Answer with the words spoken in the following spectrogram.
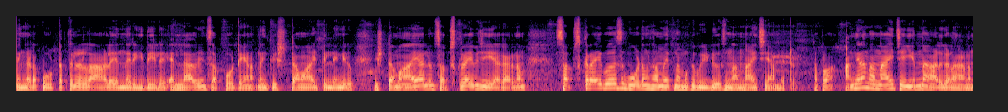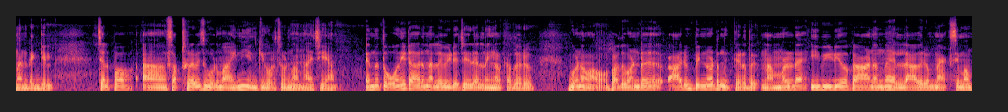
നിങ്ങളുടെ കൂട്ടത്തിലുള്ള ആൾ എന്ന രീതിയിൽ എല്ലാവരെയും സപ്പോർട്ട് ചെയ്യണം. നിങ്ങൾക്ക് ഇഷ്ടമായിട്ടില്ലെങ്കിലും ഇഷ്ടമായാലും സബ്സ്ക്രൈബ് ചെയ്യുക. കാരണം സബ്സ്ക്രൈബേഴ്സ് കൂടുന്ന സമയത്ത് നമുക്ക് വീഡിയോസ് നന്നായി ചെയ്യാൻ പറ്റും. അപ്പോൾ അങ്ങനെ നന്നായി ചെയ്യുന്ന ആളുകളാണെന്നുണ്ടെങ്കിൽ ചിലപ്പോൾ സബ്സ്ക്രൈബേഴ്സ് കൂടുമ്പോൾ ഇനി എനിക്ക് കുറച്ചുകൂടി നന്നായി ചെയ്യാം. എന്ന് തോന്നിയിട്ട് അവർ നല്ല വീഡിയോ ചെയ്താൽ നിങ്ങൾക്കതൊരു ഗുണമാവും. അപ്പോൾ അതുകൊണ്ട് ആരും പിന്നോട്ട് നിൽക്കരുത് നമ്മളുടെ ഈ വീഡിയോ കാണുന്ന എല്ലാവരും മാക്സിമം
